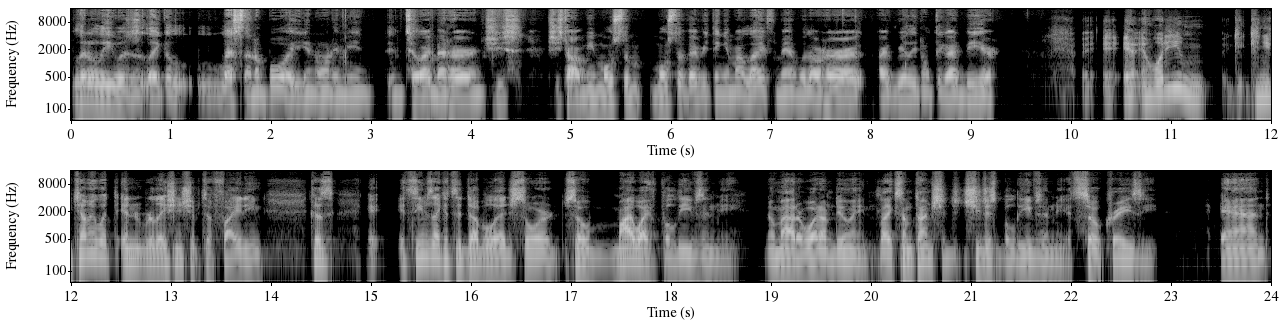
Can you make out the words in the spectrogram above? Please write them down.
Literally was like a less than a boy, you know what I mean? Until I met her and she's she's taught me most of most of everything in my life, man. Without her I, I really don't think I'd be here. And, and what do you can you tell me what in relationship to fighting? Because it, it seems like it's a double edged sword. So my wife believes in me no matter what I'm doing. Like sometimes she she just believes in me. It's so crazy, and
